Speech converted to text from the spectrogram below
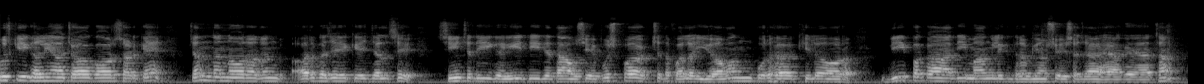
उसकी गलियाँ, चौक और सड़कें, चंदन और रंग अर्गजे के जल से सींच दी गई थी तथा उसे पुष्प अक्षत फल यवंकुर, खिल और दीपक आदि मांगलिक द्रव्यों से सजाया गया था।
